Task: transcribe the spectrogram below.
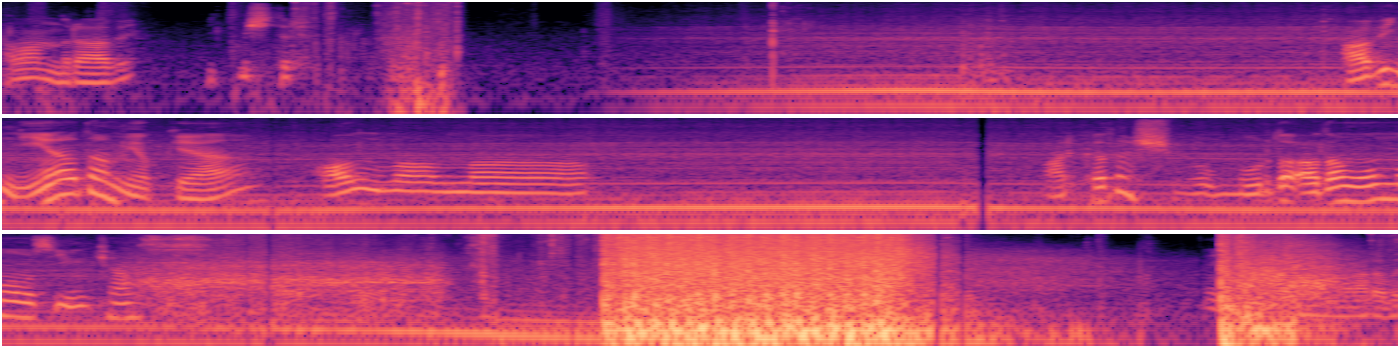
Tamamdır abi. Bitmiştir. Abi niye adam yok ya? Allah Allah. Arkadaş bu, burada adam olmaması imkansız. Neyse araba.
